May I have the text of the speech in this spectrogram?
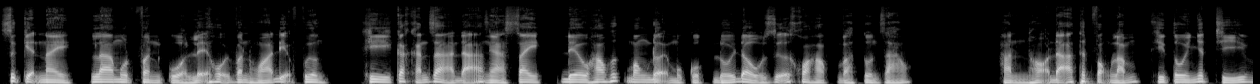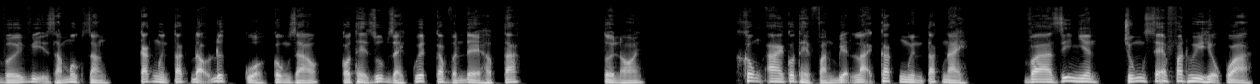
Sự kiện này là một phần của lễ hội văn hóa địa phương khi các khán giả đã ngà say đều hao hức mong đợi một cuộc đối đầu giữa khoa học và tôn giáo. Hẳn họ đã thất vọng lắm khi tôi nhất trí với vị giám mục rằng các nguyên tắc đạo đức của công giáo có thể giúp giải quyết các vấn đề hợp tác. Tôi nói, không ai có thể phản biện lại các nguyên tắc này, và dĩ nhiên chúng sẽ phát huy hiệu quả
